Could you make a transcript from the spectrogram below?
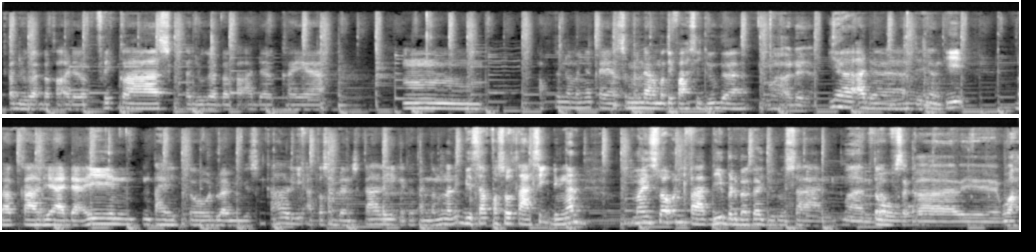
Kita juga bakal ada free class, kita juga bakal ada kayak hmm, apa tuh namanya kayak seminar motivasi juga. wah ada ya Iya ada. Jadi nanti bakal diadain entah itu dua minggu sekali atau sebulan sekali gitu teman-teman nanti bisa konsultasi dengan mahasiswa Unpad di berbagai jurusan. mantap Tuh. sekali wah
